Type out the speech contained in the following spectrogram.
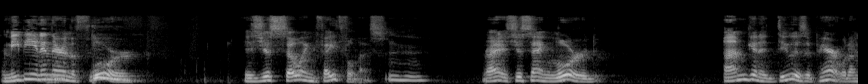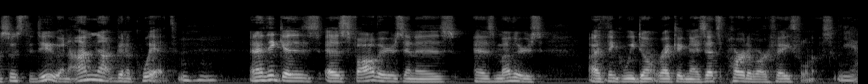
me being in there on the floor is just sowing faithfulness. Mm-hmm. Right? It's just saying, Lord, I'm going to do as a parent what I'm supposed to do, and I'm not going to quit. Mm-hmm. And I think as as fathers and as as mothers, I think we don't recognize that's part of our faithfulness. Yeah.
